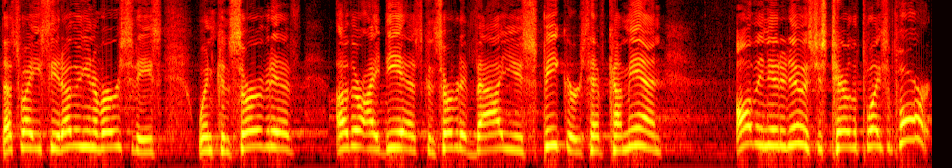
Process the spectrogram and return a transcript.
that's why you see at other universities, when conservative, other ideas, conservative values speakers have come in, all they need to do is just tear the place apart.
